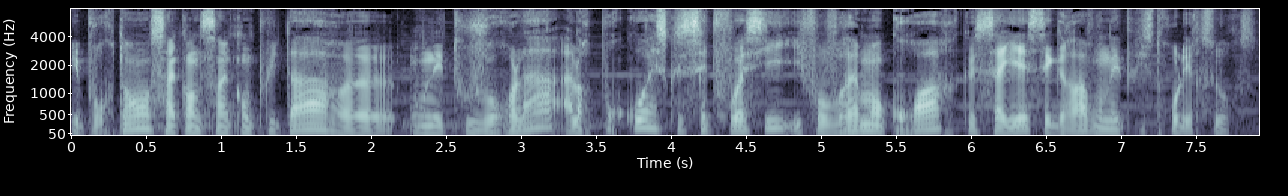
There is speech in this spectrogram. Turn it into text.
Et pourtant, 55 ans plus tard, euh, on est toujours là. Alors pourquoi est-ce que cette fois-ci, il faut vraiment croire que ça y est, c'est grave, on épuise trop les ressources?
